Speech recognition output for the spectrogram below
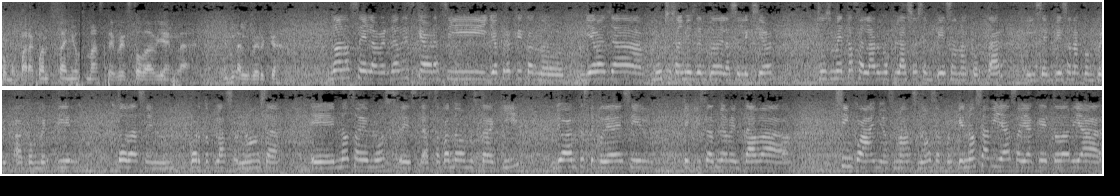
como para cuántos años más te ves todavía en la, en la alberca? No lo sé, la verdad es que ahora sí, yo creo que cuando llevas ya muchos años dentro de la selección, tus metas a largo plazo se empiezan a cortar y se empiezan a, convertir todas en corto plazo, ¿no? O sea, eh, no sabemos este, hasta cuándo vamos a estar aquí. Yo antes te podía decir que quizás me aventaba cinco años más, ¿no? O sea, porque no sabía, sabía que todavía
